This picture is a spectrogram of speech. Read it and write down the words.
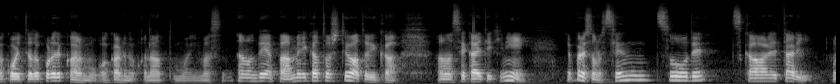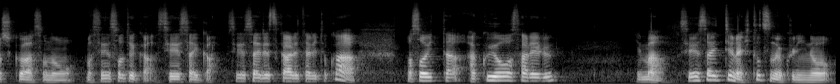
まあ、こういったところからも分かるのかなと思います。なのでやっぱアメリカとしてはというかあの世界的にやっぱりその戦争で使われたりもしくはその、まあ、戦争というか制裁か。制裁で使われたりとか、まあ、そういった悪用される、まあ、制裁っていうのは一つの国の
